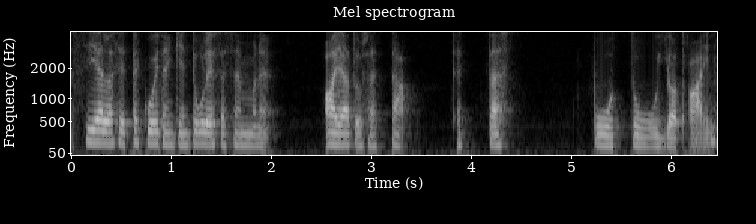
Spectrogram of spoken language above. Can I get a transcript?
siellä sitten kuitenkin tuli se semmoinen ajatus, että, että tästä puuttuu jotain.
